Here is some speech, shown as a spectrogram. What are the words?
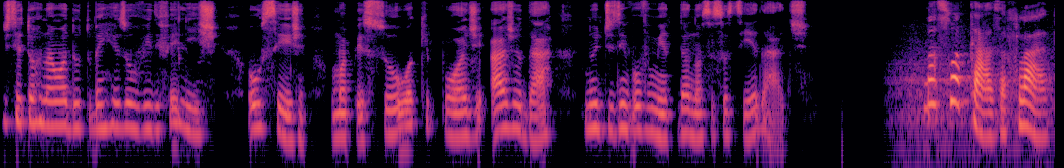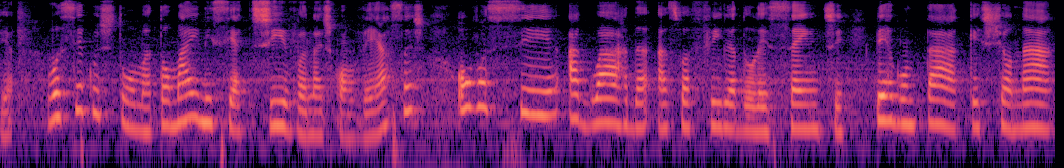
de se tornar um adulto bem resolvido e feliz ou seja, uma pessoa que pode ajudar no desenvolvimento da nossa sociedade. Na sua casa, Flávia, você costuma tomar iniciativa nas conversas ou você aguarda a sua filha adolescente perguntar, questionar,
